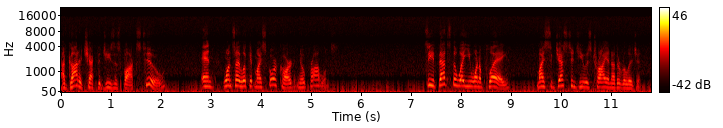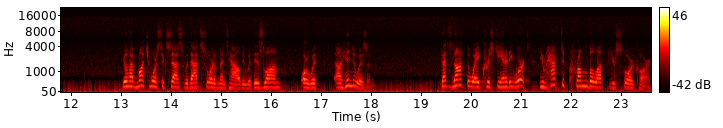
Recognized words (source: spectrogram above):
I've got to check the Jesus box too. And once I look at my scorecard, no problems. See, if that's the way you want to play, my suggestion to you is try another religion. You'll have much more success with that sort of mentality with Islam or with uh, Hinduism. That's not the way Christianity works. You have to crumble up your scorecard.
